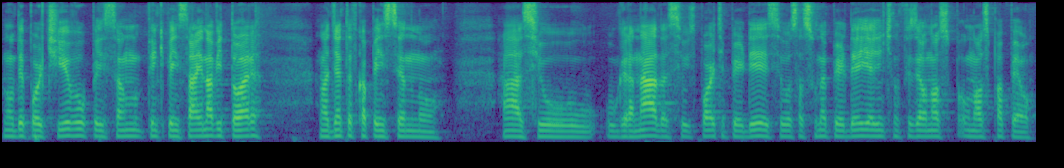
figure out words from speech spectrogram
no deportivo, pensando, tem que pensar na vitória. Não adianta ficar pensando no ah, se o, o Granada, se o Sport perder, se o Osasuna perder e a gente não fizer o nosso, o nosso papel.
